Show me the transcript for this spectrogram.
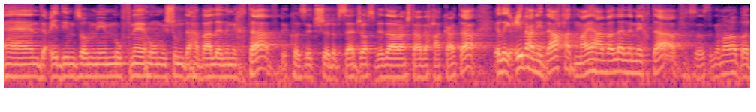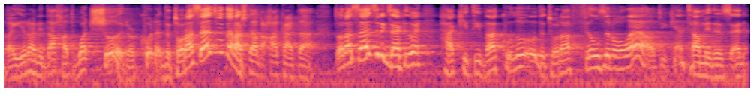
and Idim Zomim Mufnehu Mishum Dahava Lemichtav, because it should have said just Vidarashta Vehakarta. Ili Irani Dahat, Mai Hava Lemichtav. Says the Gemara, but by Irani Dahat, what should or could The Torah says Vidarashta Vehakarta. Torah says it exactly the way. Hakitiva Kulu, the Torah fills it all out. You can't tell me this. And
